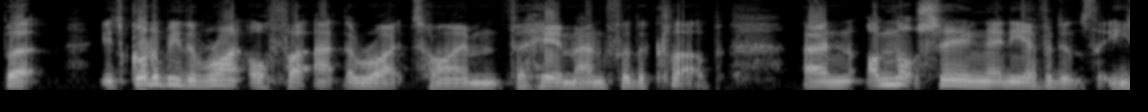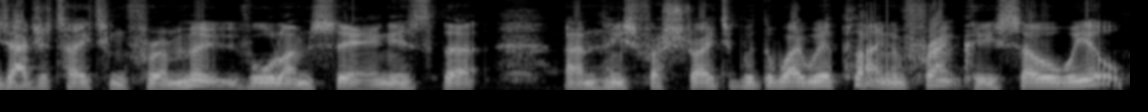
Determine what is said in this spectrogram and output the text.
But it's got to be the right offer at the right time for him and for the club. And I'm not seeing any evidence that he's agitating for a move. All I'm seeing is that um, he's frustrated with the way we're playing, and frankly, so are we all.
